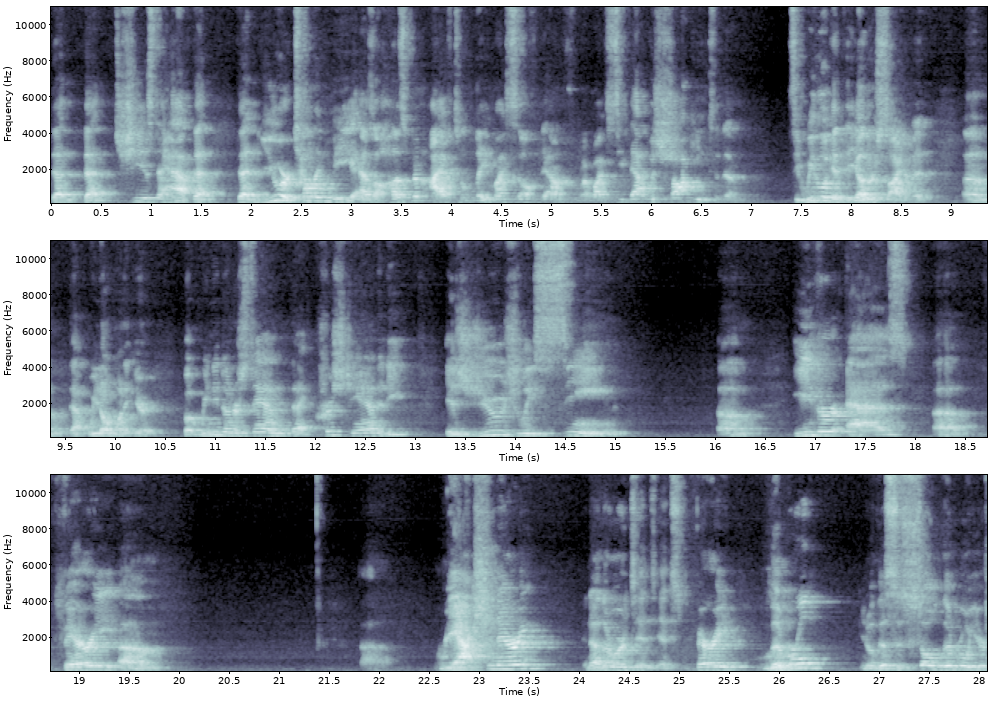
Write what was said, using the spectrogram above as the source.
that, that she is to have. That, that you are telling me as a husband, I have to lay myself down for my wife. See, that was shocking to them. See, we look at the other side of it um, that we don't want to hear, but we need to understand that Christianity is usually seen um, either as uh, very um, uh, reactionary. In other words, it's, it's very liberal. You know, this is so liberal. You're,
